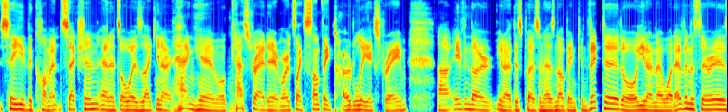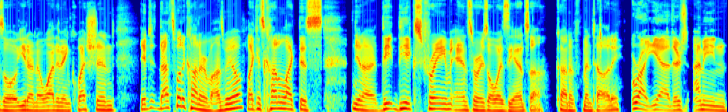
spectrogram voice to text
see the comment section and it's always like, you know, hang him or castrate him or it's like something totally extreme. Uh, even though, you know, this person has not been convicted or you don't know what evidence there is or you don't know why they're being questioned. It, that's what it kind of reminds me of. Like it's kind of like this you know, the the extreme answer is always the answer kind of mentality. Right. Yeah. There's, I mean,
